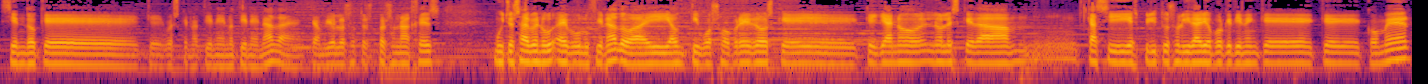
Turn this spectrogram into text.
siendo que, que, pues que no tiene no tiene nada. En cambio los otros personajes muchos han evolucionado. Hay antiguos obreros que, que ya no, no les queda casi espíritu solidario porque tienen que, que comer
